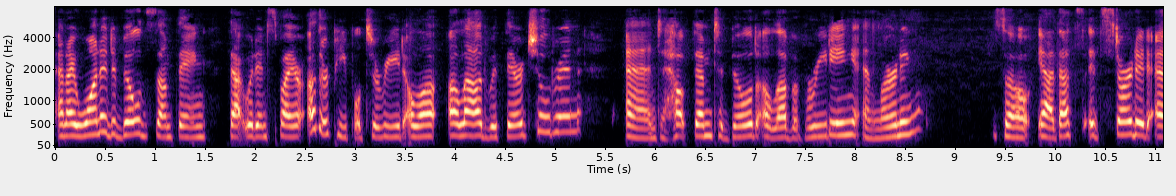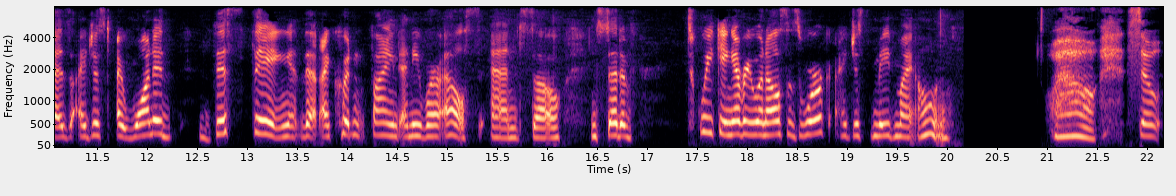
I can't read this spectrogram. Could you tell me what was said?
And I wanted to build something that would inspire other people to read al- aloud with their children and to help them to build a love of reading and learning. So yeah, that's, it started as I just, I wanted this thing that I couldn't find anywhere else. And so instead of tweaking everyone else's work, I just made my own. Wow. So,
